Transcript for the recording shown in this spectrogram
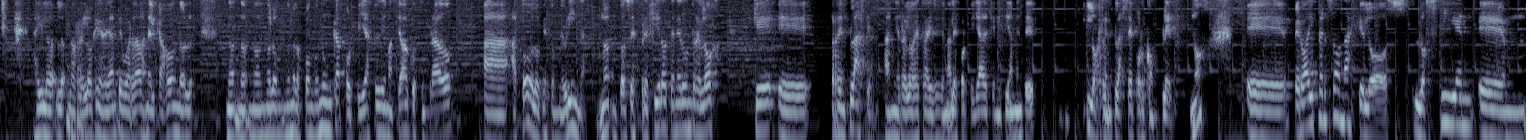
ahí los relojes de antes guardados en el cajón no, no, no, no, no, me los pongo nunca porque ya estoy demasiado acostumbrado a, todo lo que esto me brinda. ¿no? Entonces prefiero tener un reloj que eh, reemplace a mis relojes tradicionales porque ya definitivamente los reemplacé por completo. ¿no? Eh, pero hay personas que los, los siguen em,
